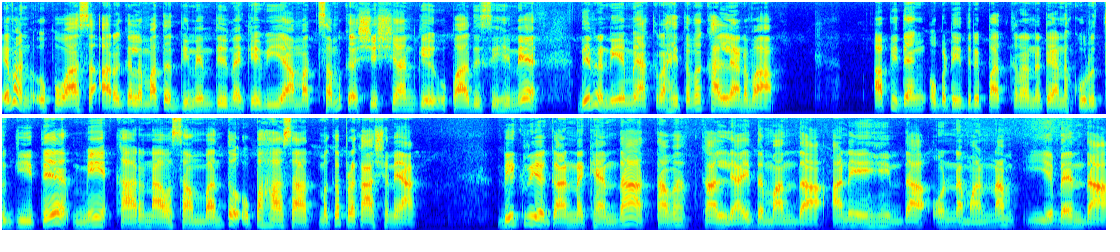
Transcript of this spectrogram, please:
එවන් උපවාස අරගල මත දිනෙන් දින ගෙවී යාමත් සමග ශිෂ්‍යයන්ගේ උපාධි සිහිනය දින නියමයක් රහිතව කල් යනවා. අපි දැන් ඔබට ඉදිරිපත් කරන්නට යන කුරුතු ගීතය මේ කාරණාව සම්බන්ධ උපහාසාත්මක ප්‍රකාශනයක්. ඩිග්‍රිය ගන්න කැන්දා තව කල් යයිද මන්දා අනේ හින්දා ඔන්න මන්නම් ඊයේ බැන්දා.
